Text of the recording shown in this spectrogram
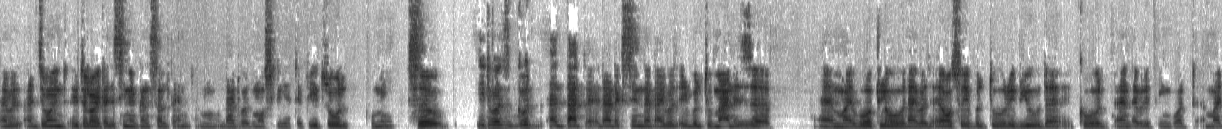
I was I joined Deloitte as a senior consultant. That was mostly a tech lead role for me. So it was good at that at that extent that I was able to manage uh, uh, my workload. I was also able to review the code and everything what my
